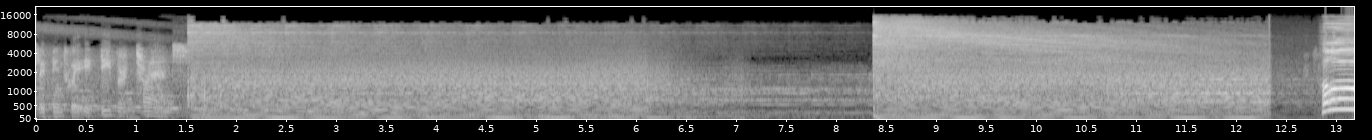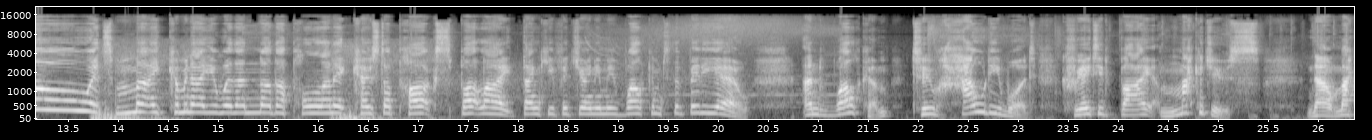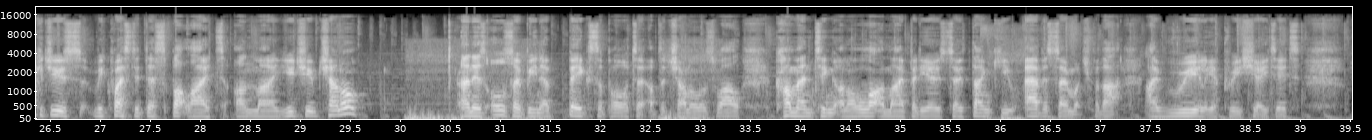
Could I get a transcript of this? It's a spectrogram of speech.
slip into a deeper trance. Hello, it's Matty coming at you with another Planet Coaster Park Spotlight. Thank you for joining me. Welcome to the video. And welcome to Howdywood, created by Macajuice. Now, Macajuice requested this spotlight on my YouTube channel and has also been a big supporter of the channel as well, commenting on a lot of my videos. So thank you ever so much for that. I really appreciate it.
